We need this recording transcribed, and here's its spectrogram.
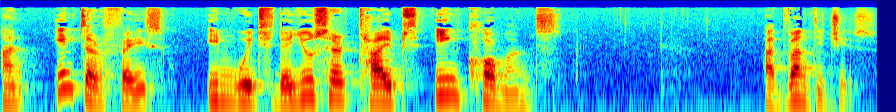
an interface in which the user types in commands. Advantages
